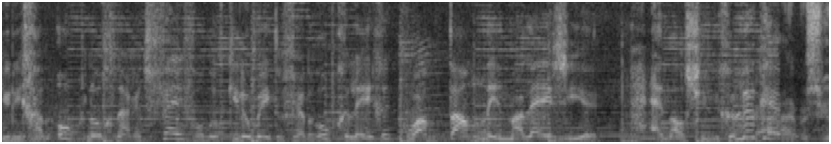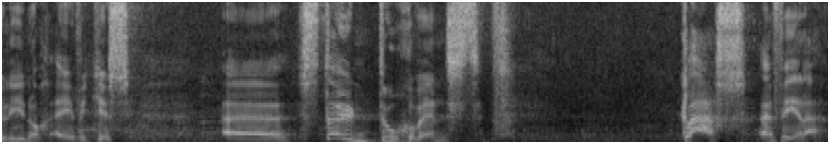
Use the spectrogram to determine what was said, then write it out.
Jullie gaan ook nog naar het 500 kilometer verderop gelegen Kuantan in Maleisië. En als jullie geluk Dan hebben... hebben ze jullie nog eventjes eh, steun toegewenst. Klaas en Vera,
